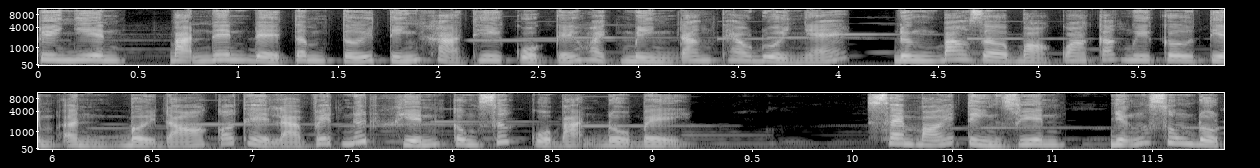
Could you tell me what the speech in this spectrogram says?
Tuy nhiên, bạn nên để tâm tới tính khả thi của kế hoạch mình đang theo đuổi nhé. Đừng bao giờ bỏ qua các nguy cơ tiềm ẩn bởi đó có thể là vết nứt khiến công sức của bạn đổ bể. Xem bói tình duyên, những xung đột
